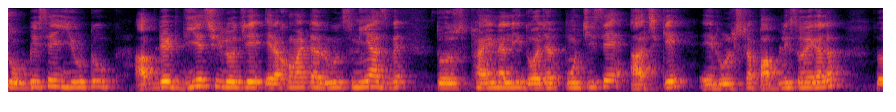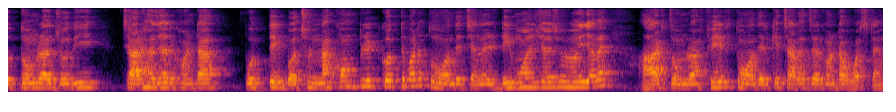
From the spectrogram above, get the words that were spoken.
চব্বিশেই ইউটিউব আপডেট দিয়েছিল যে এরকম একটা রুলস নিয়ে আসবে। তো ফাইনালি দু হাজার পঁচিশে আজকে এই রুলসটা পাবলিশ হয়ে গেল। তো তোমরা যদি চার হাজার ঘণ্টা প্রত্যেক বছর না কমপ্লিট করতে পারো, তোমাদের চ্যানেল ডিমনিটাইজেশন হয়ে যাবে। আর তোমরা ফের তোমাদেরকে চার হাজার ঘণ্টা ওয়াচ টাইম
